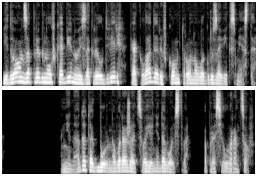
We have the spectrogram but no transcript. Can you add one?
Едва он запрыгнул в кабину и закрыл дверь, как Лада рывком тронула грузовик с места. «Не надо так бурно выражать свое недовольство», – попросил Воронцов.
